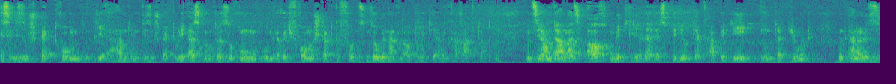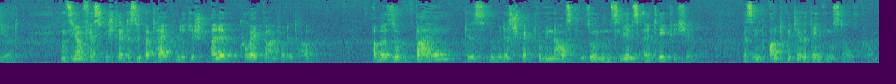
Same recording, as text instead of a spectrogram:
ist in diesem Spektrum, die haben in diesem Spektrum die ersten Untersuchungen um Erich Fromm stattgefunden zum sogenannten autoritären Charakter. Und sie haben damals auch Mitglieder der SPD und der KPD interviewt und analysiert. Und sie haben festgestellt, dass sie parteipolitisch alle korrekt geantwortet haben. Aber sobald es über das Spektrum hinausging, so ins Lebensalltägliche, dass eben autoritäre Denkmuster hochkommen.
